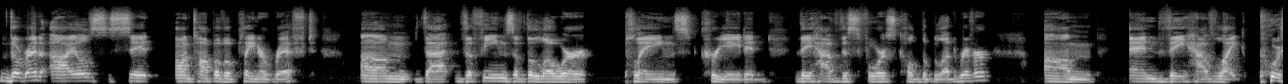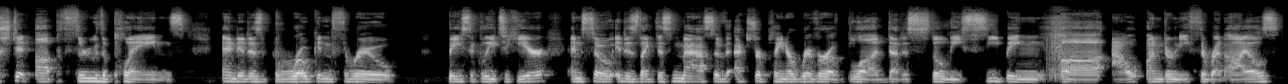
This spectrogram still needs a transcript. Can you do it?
the Red Isles sit on top of a planar rift um, that the fiends of the lower planes created. They have this force called the Blood River, um, and they have like pushed it up through the planes, and it has broken through basically to here. And so it is like this massive extraplanar river of blood that is slowly seeping uh, out underneath the Red Isles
